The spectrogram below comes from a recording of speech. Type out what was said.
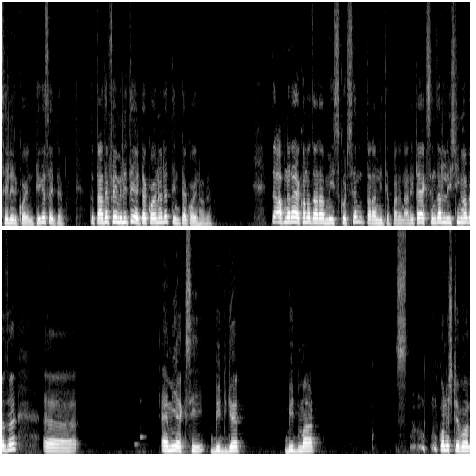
সেলের কয়েন ঠিক আছে এটা? তো তাদের ফ্যামিলিতে এটা কয়েন হলে তিনটা কয়েন হবে। তো আপনারা এখনও যারা মিস করছেন, তারা নিতে পারেন। আর এটা এক্সচেঞ্জার লিস্টিং হবে যে এমইএক্সি বিডগেট বিডমার্ট কনস্টেবল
